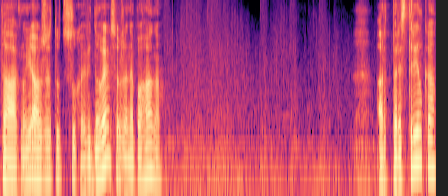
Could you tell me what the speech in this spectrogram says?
Так, ну я вже тут, слухай, відновився вже непогано. Арт-перестрілка.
